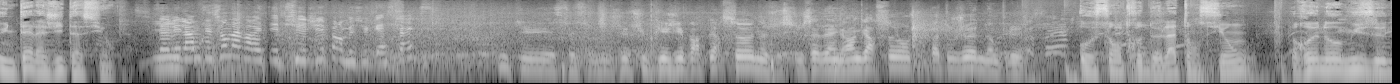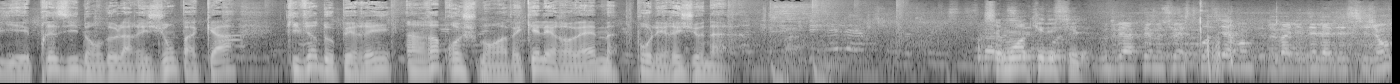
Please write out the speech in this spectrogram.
une telle agitation. Vous avez l'impression d'avoir été piégé par M. Castex? Écoutez, je suis piégé par personne. Je suis, vous savez, un grand garçon, je suis pas tout jeune non plus. Au centre de l'attention, Renaud Muselier, président de la région PACA, qui vient d'opérer un rapprochement avec LREM pour les régionales. C'est moi qui décide. Vous devez appeler M. Estrosi avant de valider la décision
